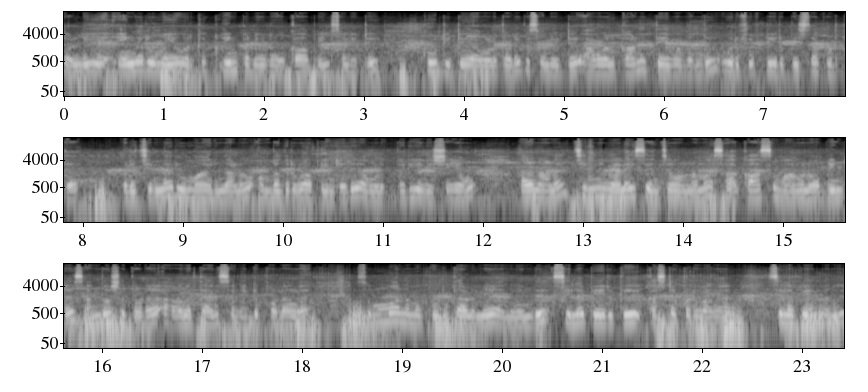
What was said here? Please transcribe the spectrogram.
சொல்லி எங்கள் ரூமையும் ஒருக்க க்ளீன் பண்ணி விடுங்கக்கா அப்படின்னு சொல்லிட்டு கூட்டிகிட்டு அவங்கள துடைக்க சொல்லிவிட்டு அவங்களுக்கான தேவை வந்து ஒரு ஃபிஃப்டி ருபீஸ் தான் கொடுத்தேன். ஒரு சின்ன ரூமாக இருந்தாலும் ஐம்பது ரூபா அப்படின்றது அவங்களுக்கு பெரிய விஷயம். அதனால் சின்ன வேலையை செஞ்சோம். நம்ம சா காசு வாங்கணும் அப்படின்ற சந்தோஷத்தோடு அவங்க தேங்க்ஸ் சொல்லிட்டு போனாங்க. சும்மா நம்ம கொடுத்தாலுமே அது வந்து சில பேருக்கு கஷ்டப்படுவாங்க. சில பேர் வந்து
